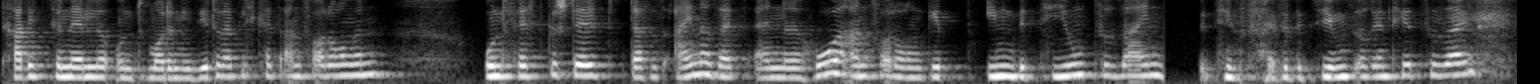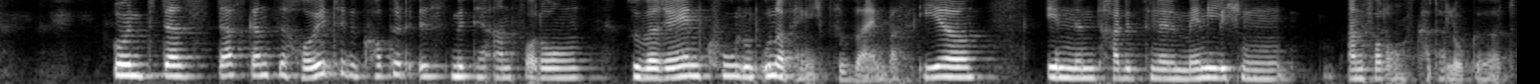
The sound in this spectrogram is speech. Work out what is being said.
traditionelle und modernisierte Weiblichkeitsanforderungen und festgestellt, dass es einerseits eine hohe Anforderung gibt, in Beziehung zu sein, beziehungsweise beziehungsorientiert zu sein. Und dass das Ganze heute gekoppelt ist mit der Anforderung, souverän, cool und unabhängig zu sein, was eher in einen traditionell männlichen Anforderungskatalog gehört.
